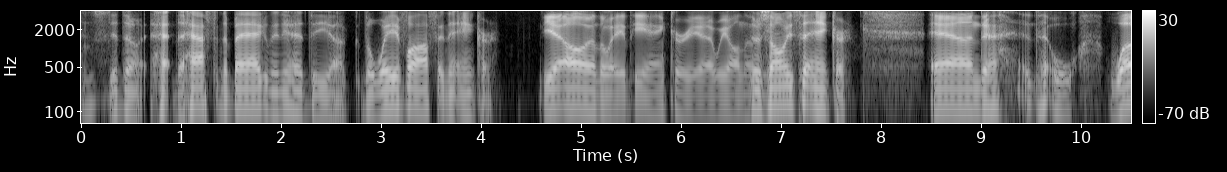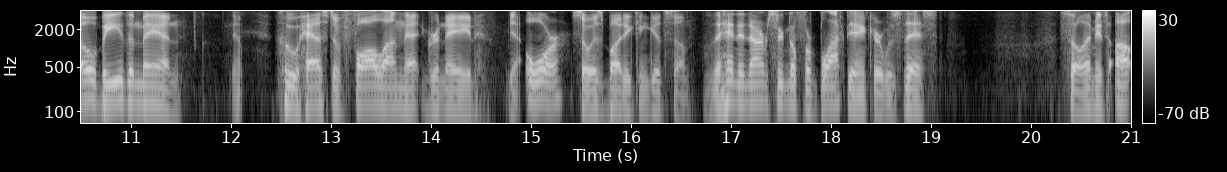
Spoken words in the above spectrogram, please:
is. Did the ha- the half in the bag, and then you had the uh, the wave off and the anchor. Yeah. Oh, the way the anchor. Yeah, we all know. There's the always the anchor. And uh, woe be the man Yep. who has to fall on that grenade Yeah, or so his buddy can get some. the hand and arm signal for blocked anchor was this. So that means, oh,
